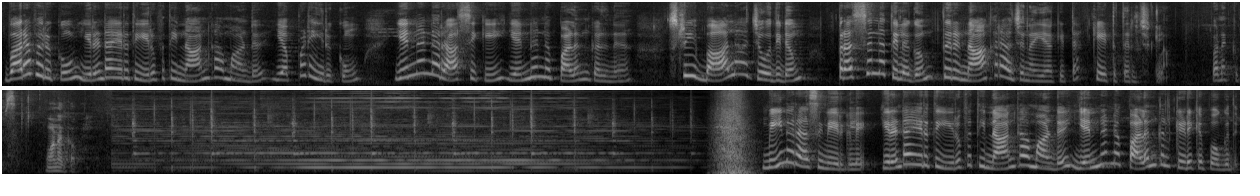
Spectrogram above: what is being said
வரவிருக்கும் இரண்டாயிரத்தி இருபத்தி நான்காம் ஆண்டு எப்படி இருக்கும் என்னென்ன ராசிக்கு என்னென்ன பலன்கள்னு ஸ்ரீ பாலா ஜோதிடம் பிரசன்ன திலகம் திரு நாகராஜன் ஐயா கிட்ட கேட்டு தெரிஞ்சுக்கலாம். வணக்கம் சார். வணக்கம். மீனராசி நேர்களே இரண்டாயிரத்தி இருபத்தி நான்காம் ஆண்டு என்னென்ன பலன்கள் கிடைக்க போகுது?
